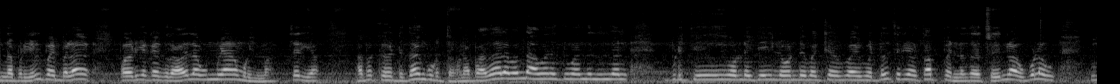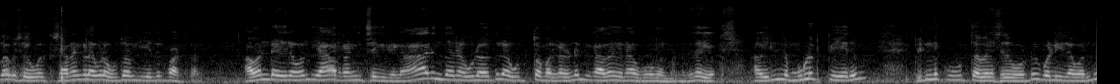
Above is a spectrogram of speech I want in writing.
சின்ன பிள்ளைகள் பயன்பெல்லாம் படிக்க கேட்குறோம் அதெல்லாம் உண்மையாக முடியுமா? சரியா? அப்போ கேட்டு தான் கொடுத்தவன். அப்போ அதால் வந்து அவனுக்கு வந்து நீங்கள் பிடிச்சி கொண்டு ஜெயிலில் கொண்டு வைக்க வைப்பது சரியா? தப்பு என்ன? அந்த இவ்வளோ உதவி செய்ய சனங்களை எவ்வளோ உதவி எதிர்பார்க்குறாங்க அவன் இதில் வந்து யார் ரங்கி செய்கிறீர்கள் யார் இந்த உலகத்தில் உத்தமர்கள் நீங்கள் அதை என்ன ஹோமம் பண்ணுங்க. தெரியும். இல்லை முழு பேரும் பின்னுக்கு ஊத்த வேலை செய்து போட்டு வெளியில் வந்து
